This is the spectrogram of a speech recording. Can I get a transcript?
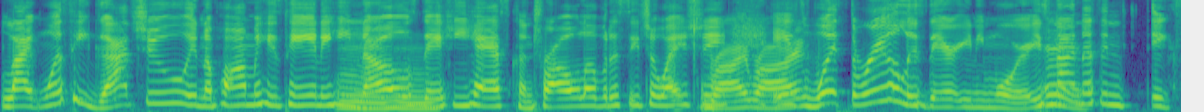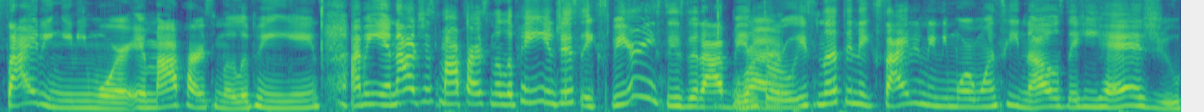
like once he got you in the palm of his hand and he knows that he has control over the situation, Mm-hmm. Right, right. Is what thrill is there anymore? It's Mm. not nothing exciting anymore, in my personal opinion. I mean, and not just my personal opinion, just experiences that I've been Right. through. It's nothing exciting anymore once he knows that he has you.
